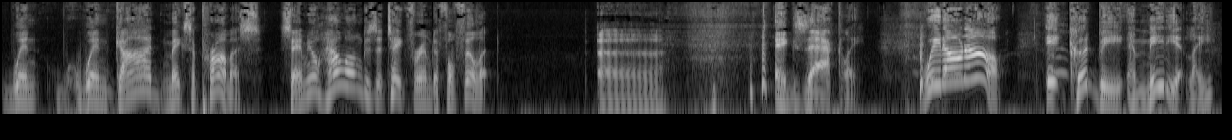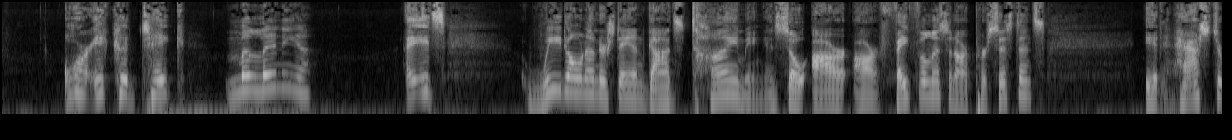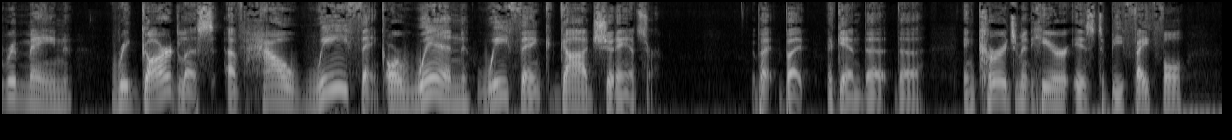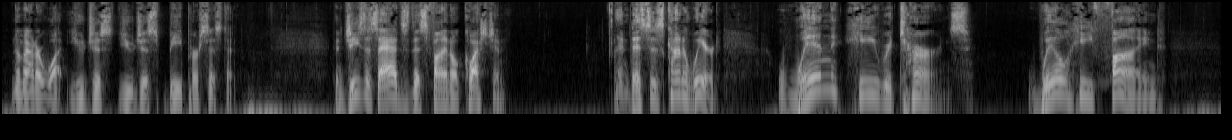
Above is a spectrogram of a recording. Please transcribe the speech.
When when God makes a promise, Samuel, how long does it take for Him to fulfill it? Uh, exactly. We don't know. It could be immediately or it could take millennia. It's we don't understand God's timing, and so our our faithfulness and our persistence it has to remain regardless of how we think or when we think God should answer. But but again, the the encouragement here is to be faithful no matter what. You just you just be persistent. And Jesus adds this final question and this is kind of weird. When he returns, will he find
